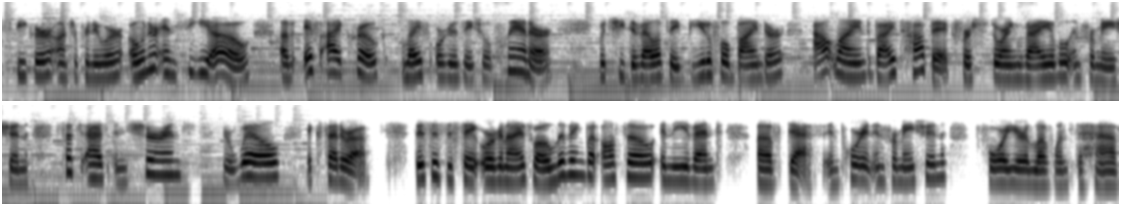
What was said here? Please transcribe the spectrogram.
speaker, entrepreneur, owner, and CEO of If I Croak Life Organizational Planner, which she developed a beautiful binder outlined by topic for storing valuable information such as insurance, your will, etc. This is to stay organized while living, but also in the event of death. Important information for your loved ones to have,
